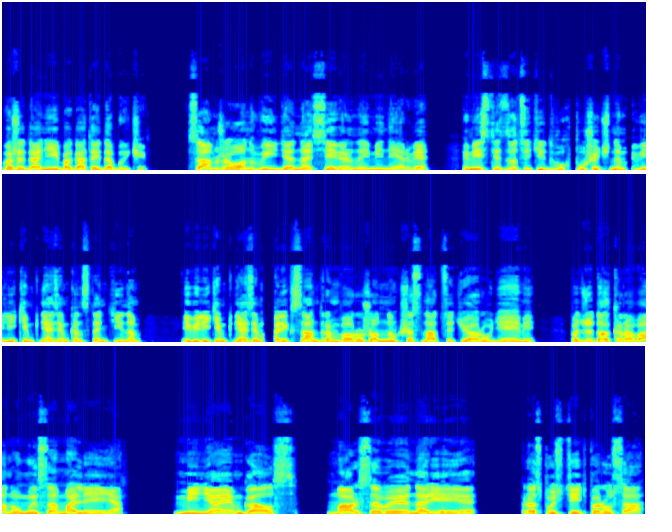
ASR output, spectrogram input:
в ожидании богатой добычи. Сам же он, выйдя на северной Минерве, вместе с 22-пушечным великим князем Константином и великим князем Александром, вооруженным 16 орудиями, поджидал караван у мыса Малея. «Меняем галс, марсовые нареи, распустить паруса,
